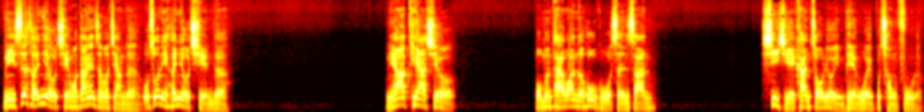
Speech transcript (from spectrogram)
你是很有钱。我当天怎么讲的？我说你很有钱的，你要跳秀。我们台湾的护国神山，细节看周六影片，我也不重复了。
